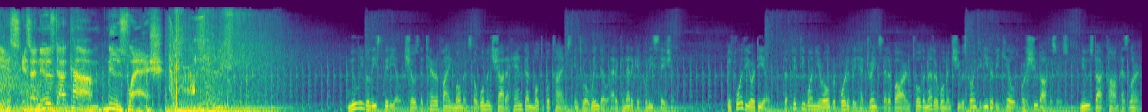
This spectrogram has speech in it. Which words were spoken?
This is a News.com news flash. Newly released video shows the terrifying moments a woman shot a handgun multiple times into a window at a Connecticut police station. Before the ordeal, the 51-year-old reportedly had drinks at a bar and told another woman she was going to either be killed or shoot officers, News.com has learned.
